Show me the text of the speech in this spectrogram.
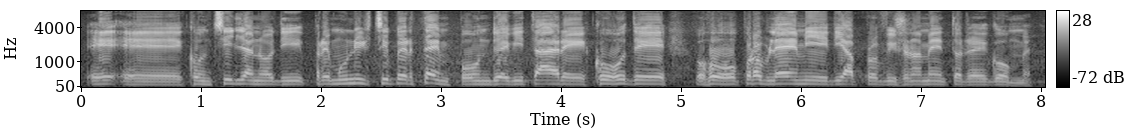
e eh, consigliano di premunirsi per tempo onde evitare code o problemi di approvvigionamento delle gomme.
